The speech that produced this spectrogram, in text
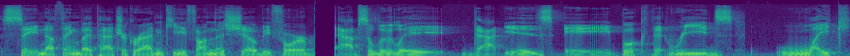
Say Nothing by Patrick Radden Keefe on this show before, absolutely. That is a book that reads like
